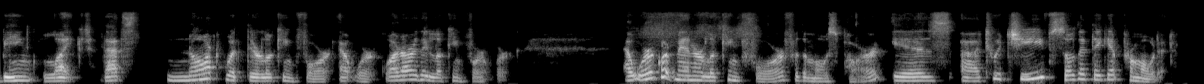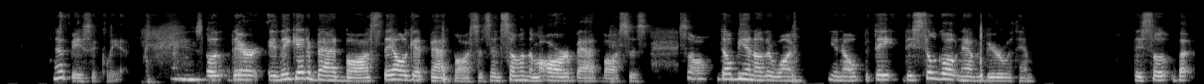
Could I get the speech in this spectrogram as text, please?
being liked. That's not what they're looking for at work. What are they looking for at work? At work what men are looking for for the most part is uh, to achieve so that they get promoted That's basically it. Mm-hmm. So they're they get a bad boss. They all get bad bosses, and some of them are bad bosses. So there'll be another one, you know. But they they still go out and have a beer with him. They still, but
